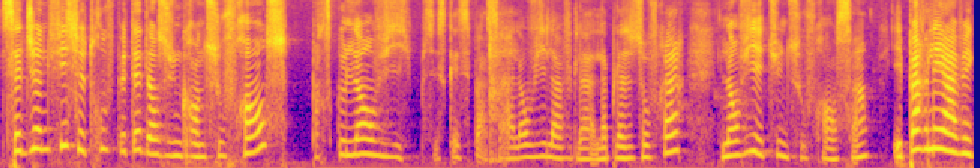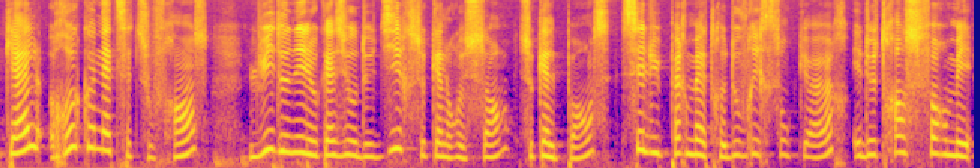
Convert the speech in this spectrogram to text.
Cette jeune fille se trouve peut-être dans une grande souffrance, parce que l'envie, c'est ce qui se passe, hein, l'envie, la, la, place de son frère, l'envie est une souffrance. Hein. Et parler avec elle, reconnaître cette souffrance, lui donner l'occasion de dire ce qu'elle ressent, ce qu'elle pense, c'est lui permettre d'ouvrir son cœur et de transformer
